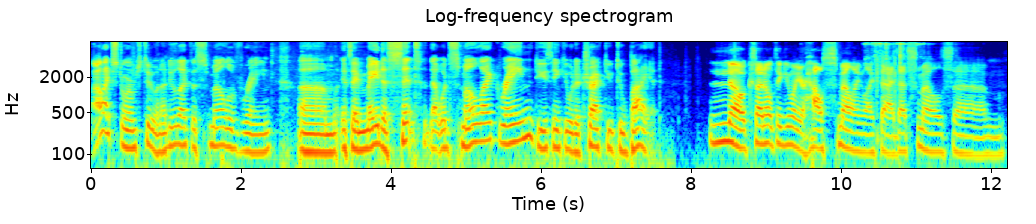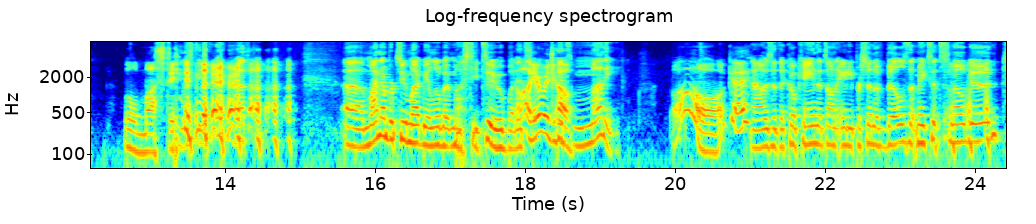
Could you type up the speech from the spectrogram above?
I like storms too, and I do like the smell of rain. Um, if they made a scent that would smell like rain, do you think it would attract you to buy it? No, because I don't think you want your house smelling like that. That smells um, a little musty. Uh, my number two might be a little bit musty too, but it's, Oh, here we go. It's money. oh, okay. Now, is it the cocaine that's on 80% of bills that makes it smell good?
